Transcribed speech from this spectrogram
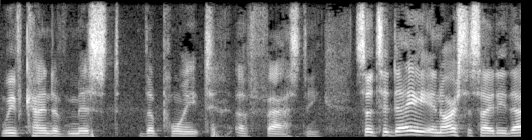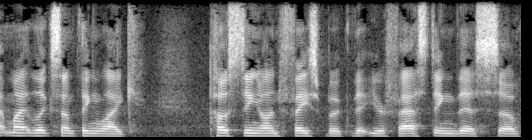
we've kind of missed the point of fasting. So today in our society, that might look something like posting on Facebook that you're fasting this. So,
